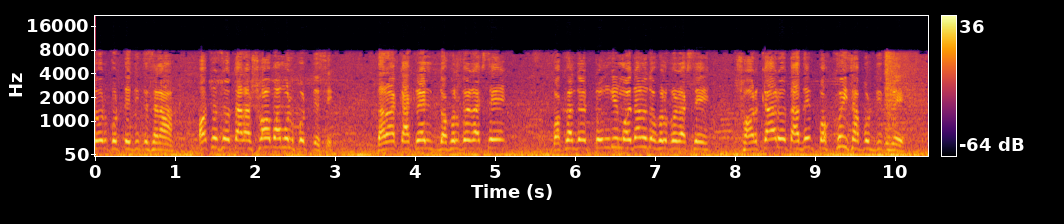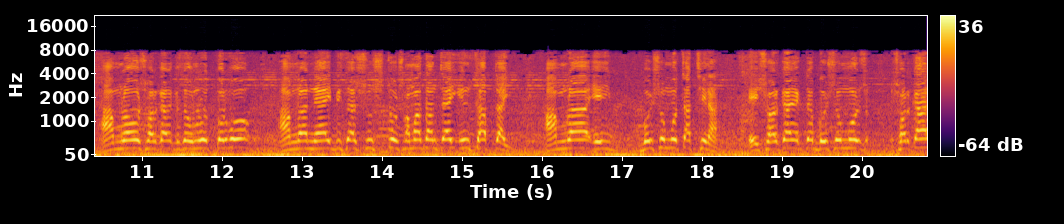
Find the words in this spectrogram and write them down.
জোর করতে দিতেছে না, অথচ তারা সব আমল করতেছে। তারা কাকরাইল দখল করে রাখছে, পক্ষান্তরে টঙ্গীর ময়দানও দখল করে রাখছে। সরকারও তাদের পক্ষই সাপোর্ট দিতেছে আমরাও সরকারের কাছে অনুরোধ করব, আমরা ন্যায় বিচার, সুষ্ঠু সমাধান চাই, ইনসাফ চাই। আমরা এই বৈষম্য চাচ্ছি না। এই সরকার একটা বৈষম্য সরকার,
